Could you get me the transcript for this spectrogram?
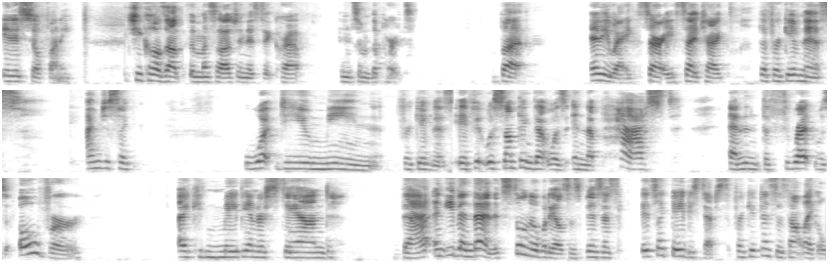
It is so funny. She calls out the misogynistic crap in some of the parts. But anyway, sorry, sidetrack. The forgiveness. I'm just like, what do you mean forgiveness? If it was something that was in the past and the threat was over, I could maybe understand that. And even then, it's still nobody else's business. It's like baby steps. Forgiveness is not like a,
